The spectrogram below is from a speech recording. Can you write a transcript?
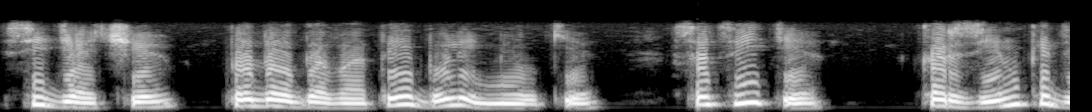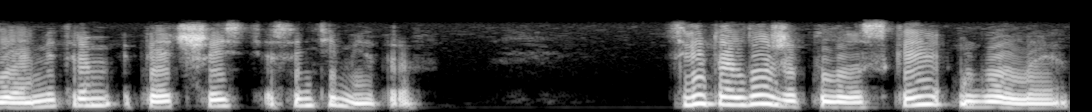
сидячие, продолговатые, более мелкие, соцветия корзинка диаметром 5-6 см. Цветоложе плоское, голое.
